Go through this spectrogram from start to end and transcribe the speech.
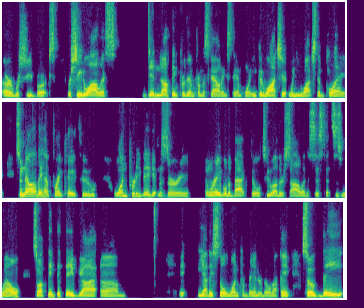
or Rasheed Brooks, Rasheed Wallace did nothing for them from a scouting standpoint. You could watch it when you watch them play. So now they have Frank Haith, who won pretty big at Missouri and were able to backfill two other solid assistants as well. So I think that they've got, um, yeah, they stole one from Vanderbilt, I think. So they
